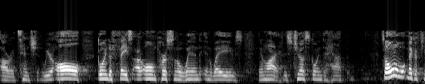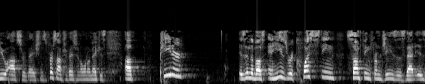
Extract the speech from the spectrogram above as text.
our attention. We are all going to face our own personal wind and waves in life. It's just going to happen. So I want to make a few observations. The first observation I want to make is uh, Peter is in the boat and he is requesting something from Jesus that is,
